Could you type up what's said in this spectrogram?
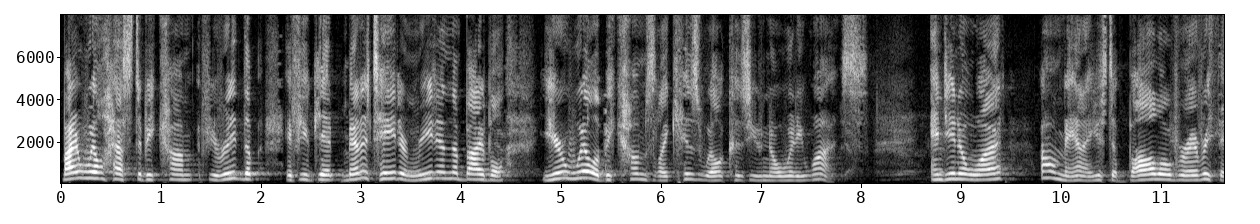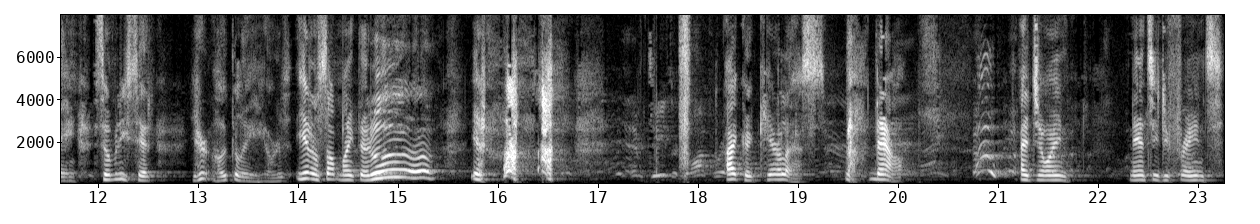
my will has to become, if you read the, if you get meditate and read in the Bible, your will becomes like his will because you know what he wants. And you know what? Oh man, I used to bawl over everything. Somebody said, You're ugly, or you know, something like that. You know. I could care less. now, I joined Nancy Dufresne's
